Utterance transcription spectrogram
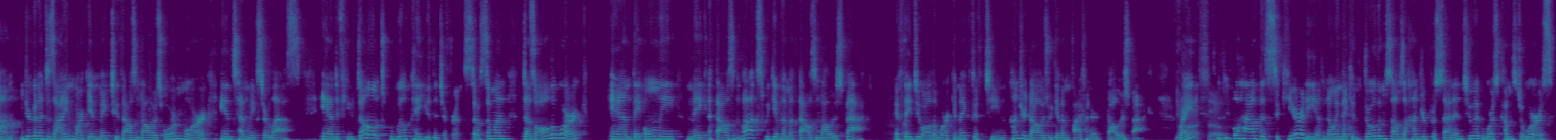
um, you're going to design, market, and make $2,000 or more in 10 weeks or less. And if you don't, we'll pay you the difference. So, if someone does all the work and they only make a thousand bucks, we give them a thousand dollars back. If they do all the work and make fifteen hundred dollars, we give them five hundred dollars back. right? So people have this security of knowing they can throw themselves 100% into it. Worst comes to worst,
